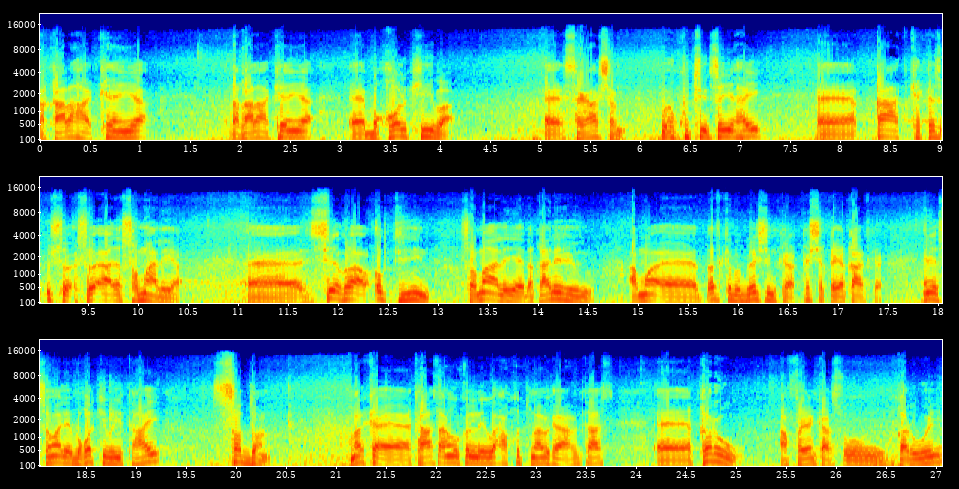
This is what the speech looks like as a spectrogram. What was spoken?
dhaqaalaha kenya dhaqaalaha kenya boqolkiiba sagaashan wuxuu ku tiirsan yahay qaadka soo aada soomaaliya. Sidoo kale og tihiin soomaaliya dhaqaalaheedu ama dadka populationka ka shaqeeya qaadka. Inay soomaaliya boqolkiiba tahay soddon. Marka taas anigu kolley waxaa ku tilmaami karaa arrintaas qarow afhayeenkaas uu qarowey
